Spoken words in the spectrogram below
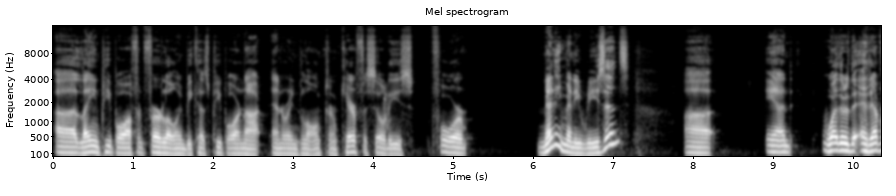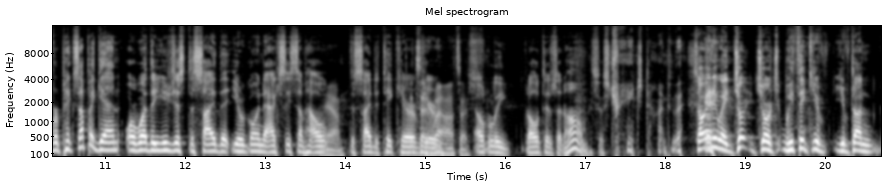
uh, laying people off and furloughing because people are not entering long term care facilities for many, many reasons. Uh, and whether it ever picks up again or whether you just decide that you're going to actually somehow Yeah. decide to take care It's of a- your well, a- elderly relatives at home. It's a strange time. So anyway, George, George, we think you've you've done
